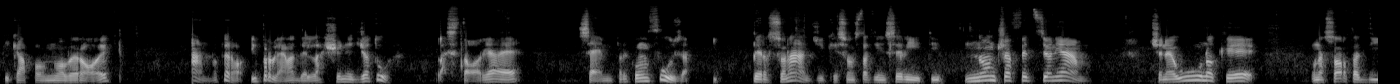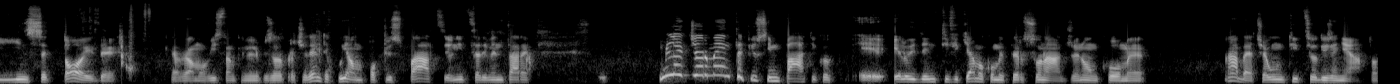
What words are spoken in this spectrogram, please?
PK Un Nuovo Eroe, hanno però il problema della sceneggiatura. La storia è sempre confusa. I personaggi che sono stati inseriti non ci affezioniamo. Ce n'è uno che una sorta di insettoide, che avevamo visto anche nell'episodio precedente, qui ha un po' più spazio, inizia a diventare leggermente più simpatico e, e lo identifichiamo come personaggio e non come... Ah beh, c'è un tizio disegnato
